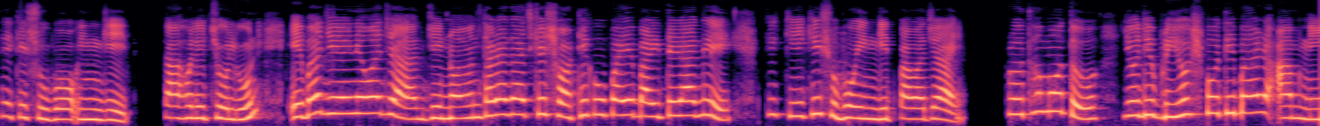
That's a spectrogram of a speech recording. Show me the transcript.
থেকে শুভ ইঙ্গিত। তাহলে চলুন এবার জেনে নেওয়া যাক যে নয়নতারা গাছকে সঠিক উপায়ে বাড়িতে রাখলে ঠিক কী কী শুভ ইঙ্গিত পাওয়া যায়। প্রথমত, যদি বৃহস্পতিবার আপনি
